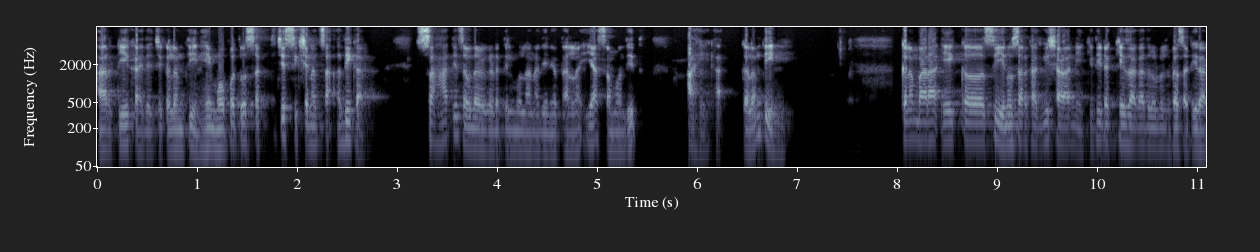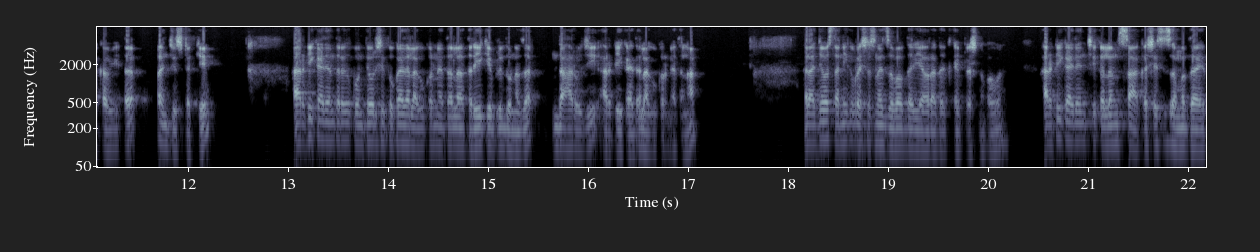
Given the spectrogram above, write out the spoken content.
आरटीए कायद्याचे कलम तीन हे मोफत व सक्तीचे शिक्षणाचा अधिकार सहा ते चौदा वयोगटातील मुलांना देण्यात आला. या संबंधित आहे कलम तीन. कलम बारा एक सी नुसार खाजगी शाळांनी किती टक्के जागा दुर्घटनासाठी राखावी? तर पंचवीस टक्के. आरटी कायद्यांतर्गत कोणत्या वर्षी तो कायदा लागू करण्यात आला? तर एक एप्रिल दोन हजार दहा रोजी आरटी कायदा लागू करण्यात आला. राज्य व स्थानिक प्रशासनाची जबाबदारी यावर आधारित काही प्रश्न पाहून आरटी कायद्यांचे कलम सहा कशाशी संबंध आहेत?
